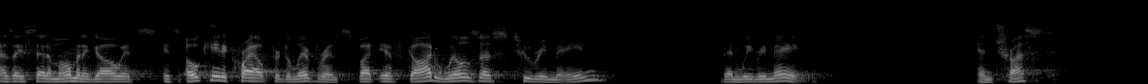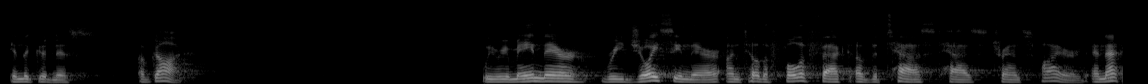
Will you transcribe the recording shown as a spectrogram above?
as I said a moment ago, it's, it's okay to cry out for deliverance, but if God wills us to remain, then we remain and trust in the goodness of God. We remain there, rejoicing there until the full effect of the test has transpired. And that,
